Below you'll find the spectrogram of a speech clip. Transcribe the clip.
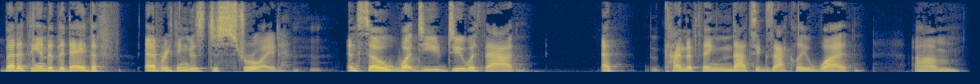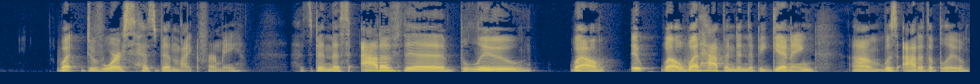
But at the end of the day, the f- everything is destroyed, Mm-hmm. and so what do you do with that? At kind of thing. And that's exactly what um, what divorce has been like for me. Has been this out of the blue. Well, it well, what happened in the beginning um, was out of the blue,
